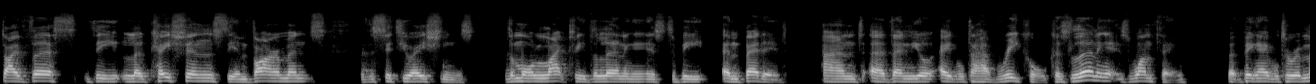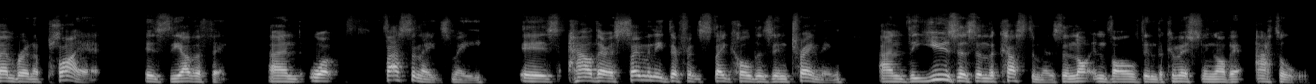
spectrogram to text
diverse the locations, the environments, the situations, the more likely the learning is to be embedded. And uh, then you're able to have recall because learning it is one thing, but being able to remember and apply it is the other thing. And what fascinates me is how there are so many different stakeholders in training, and the users and the customers are not involved in the commissioning of it at all.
